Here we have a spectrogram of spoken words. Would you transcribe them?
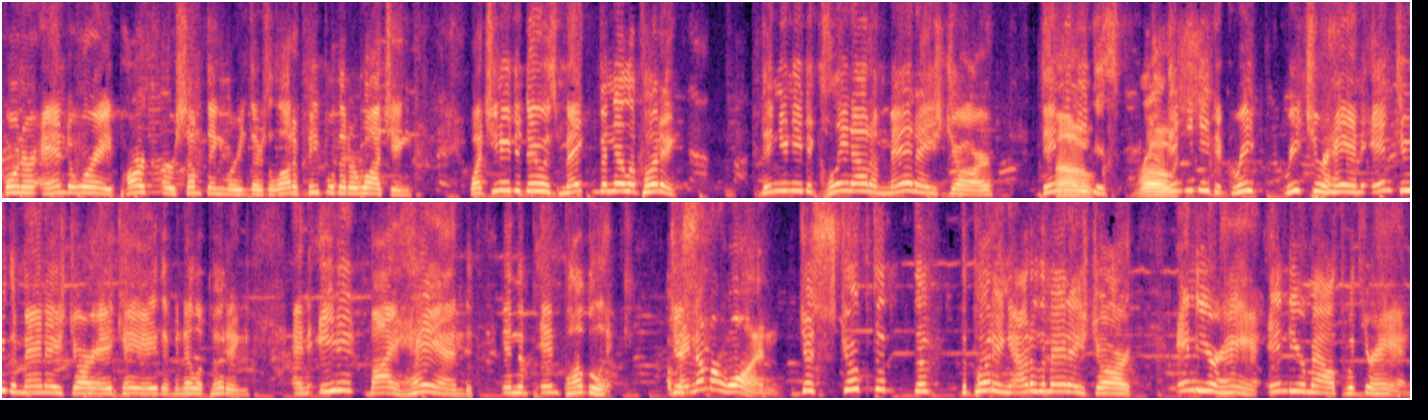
corner and or a park or something where there's a lot of people that are watching. What you need to do is make vanilla pudding. Then you need to clean out a mayonnaise jar. Then you Oh, need to gross. then you need to gre- reach your hand into the mayonnaise jar, aka the vanilla pudding, and eat it by hand in the in public. Okay, Just- number one. just scoop the, the, the pudding out of the mayonnaise jar into your hand, into your mouth with your hand.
